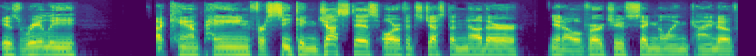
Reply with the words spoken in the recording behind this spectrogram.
is really a campaign for seeking justice or if it's just another, you know, virtue signaling kind of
